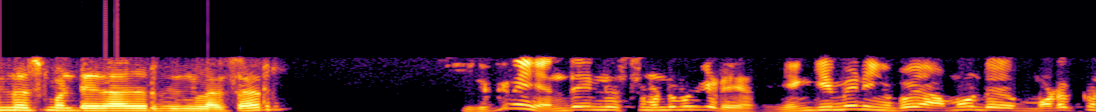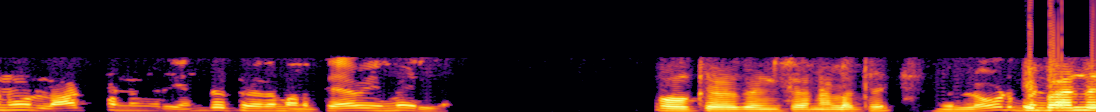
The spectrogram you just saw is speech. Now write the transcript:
இன்வெஸ்ட்மெண்ட் ஏதாவது இருக்குங்களா சார்? இதுக்குன்னு எந்த இன்வெஸ்ட்மெண்ட்டுமே கிடையாது. எங்கேயுமே நீங்க போய் அமௌண்ட் முடக்கணும் லாக் பண்ணுங்கிற எந்த விதமான தேவையுமே இல்லை. ஓகே ஓகேங்க சார் நல்லது. லோடு இப்போ அந்த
